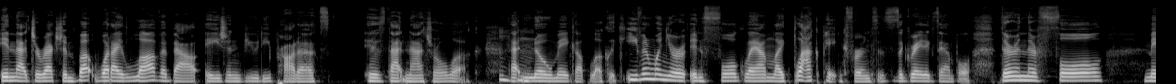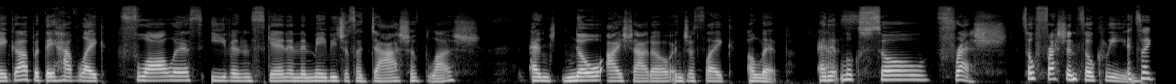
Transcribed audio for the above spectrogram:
in that direction. But what I love about Asian beauty products is that natural look, that Mhm. no makeup look. Like even when you're in full glam, like Blackpink, for instance, is a great example. They're in their full makeup, but they have like flawless, even skin, and then maybe just a dash of blush and no eyeshadow and just like a lip. And Yes. it looks so fresh, so fresh and so clean. It's like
